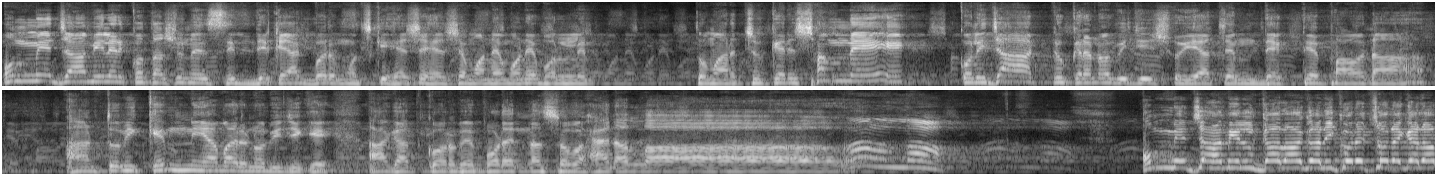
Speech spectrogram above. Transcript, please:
উম্মে জামিলের কথা শুনে সিদ্দিকে আকবর মুচকি হেসে হেসে মনে মনে বললেন তোমার চোখের সামনে কলিজার টুকরা নবীজি শুয়ে আছেন দেখতে পাও না। আর তুমি কেমনি আমার নবীজিকে আঘাত করবে পড়েন না সুবহানাল্লাহ। আল্লাহ উম্মে জামিল গালাগালি করে চলে গেল।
